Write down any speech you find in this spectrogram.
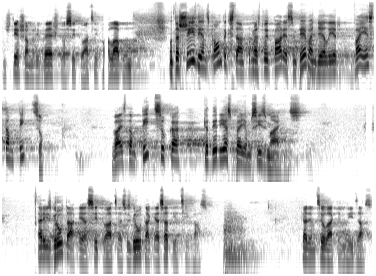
Viņš tiešām arī vērš to situāciju par labu. Un, un tas šīs dienas kontekstā, kur mēs tūlīt pāriesim pie evaņģēlī, ir vai es tam ticu? Vai es tam ticu, ka kad ir iespējams izmaiņas? Arī visgrūtākajās situācijās, visgrūtākajās attiecībās. Kādiem cilvēkiem līdzās.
